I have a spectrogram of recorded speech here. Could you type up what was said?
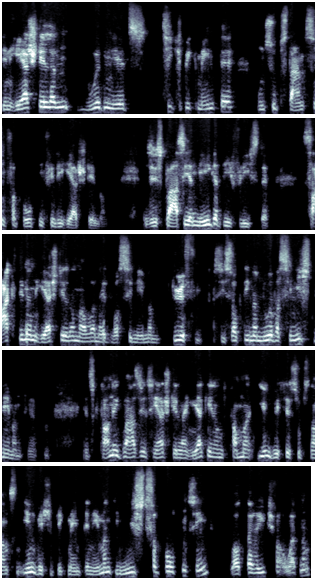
den Herstellern wurden jetzt zig Pigmente und Substanzen verboten für die Herstellung. Das ist quasi eine Negativliste sagt ihnen Herstellern aber nicht, was sie nehmen dürfen. Sie sagt ihnen nur, was sie nicht nehmen dürfen. Jetzt kann ich quasi als Hersteller hergehen und kann man irgendwelche Substanzen, irgendwelche Pigmente nehmen, die nicht verboten sind, laut der REACH-Verordnung,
